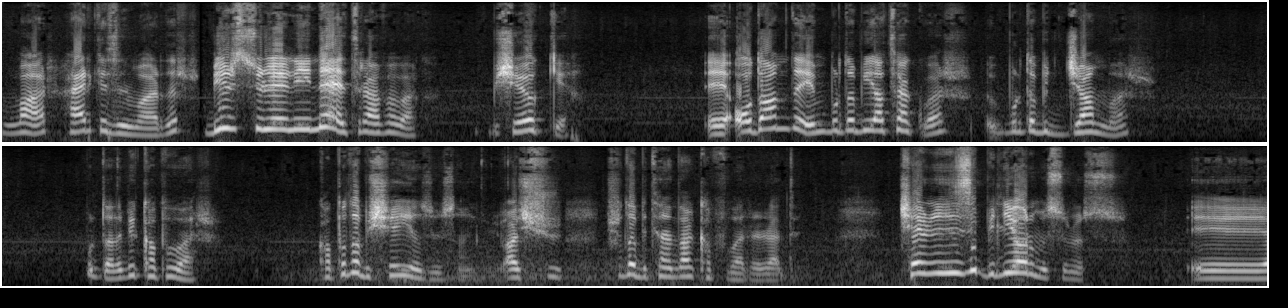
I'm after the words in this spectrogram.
var. Herkesin vardır. Bir süreliğine etrafa bak. Bir şey yok ki. Ee, odamdayım. Burada bir yatak var. Burada bir cam var. Burada da bir kapı var. Kapıda bir şey yazıyor sanki. Ay şu, şurada bir tane daha kapı var herhalde. Çevrenizi biliyor musunuz? Ee,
